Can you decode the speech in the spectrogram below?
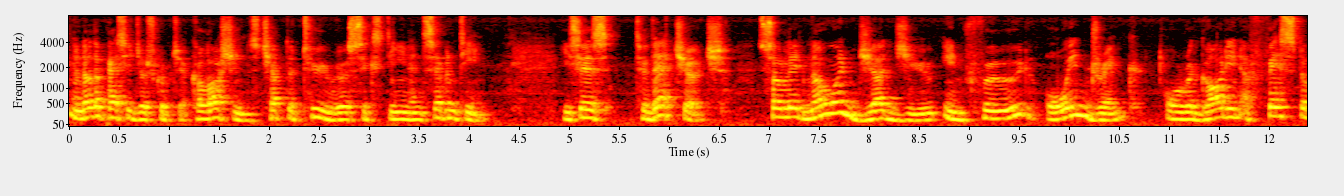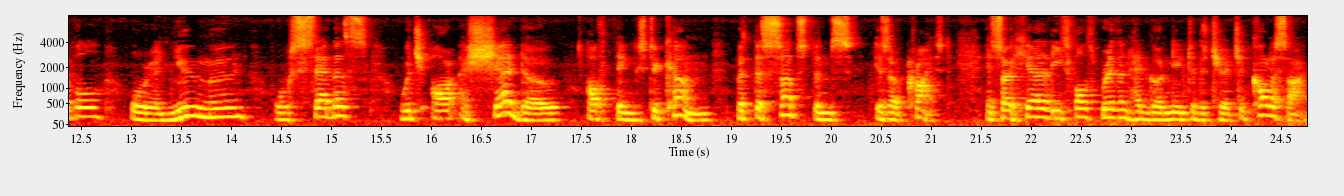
Another passage of scripture, Colossians chapter 2, verse 16 and 17. He says to that church, So let no one judge you in food or in drink, or regarding a festival or a new moon or Sabbaths, which are a shadow of things to come, but the substance is of Christ. And so here these false brethren had gotten into the church at Colossae.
